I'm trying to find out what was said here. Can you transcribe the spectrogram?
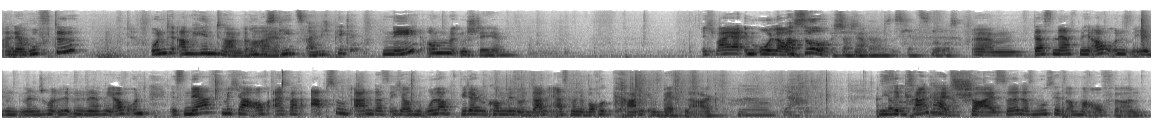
an der Hufte und am Hintern drei. Um was geht's eigentlich, Pickel? Nee, um Mückenstiche. Ich war ja im Urlaub. Ach so, ich dachte Ja. gerade, was ist jetzt los? Ähm, das nervt mich auch und eben meine Lippen nerven mich auch. Und es nervt mich ja auch einfach absolut an, dass ich aus dem Urlaub wiedergekommen bin und dann erstmal eine Woche krank im Bett lag. Ja. Diese Krankheitsscheiße, das muss jetzt auch mal aufhören.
